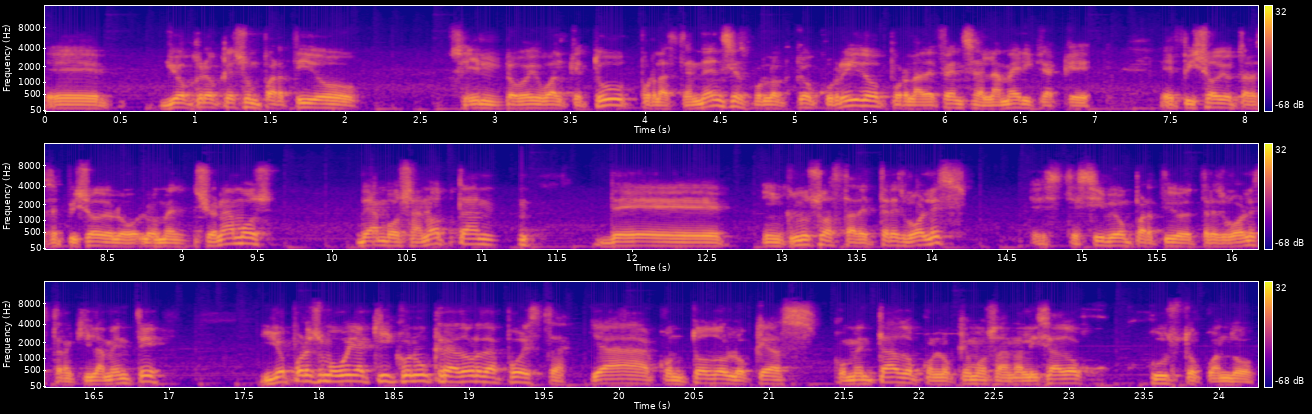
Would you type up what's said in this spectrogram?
Eh, yo creo que es un partido, sí, lo veo igual que tú, por las tendencias, por lo que ha ocurrido, por la defensa del América que episodio tras episodio lo, lo mencionamos, de ambos anotan, de incluso hasta de tres goles. Este sí veo un partido de tres goles tranquilamente. Y yo por eso me voy aquí con un creador de apuesta, ya con todo lo que has comentado, con lo que hemos analizado justo cuando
